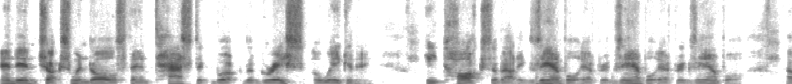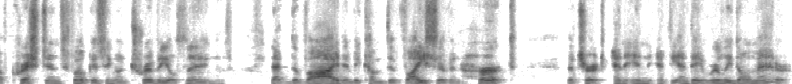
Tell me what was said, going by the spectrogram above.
And in Chuck Swindoll's fantastic book, The Grace Awakening, he talks about example after example after example of Christians focusing on trivial things that divide and become divisive and hurt the church. And in at the end, they really don't matter.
